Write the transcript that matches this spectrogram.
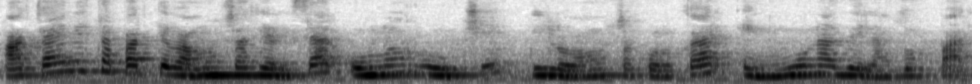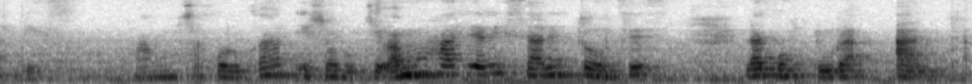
Acá en esta parte vamos a realizar unos ruches y lo vamos a colocar en una de las dos partes. Vamos a colocar esos ruches. Vamos a realizar entonces la costura alta.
